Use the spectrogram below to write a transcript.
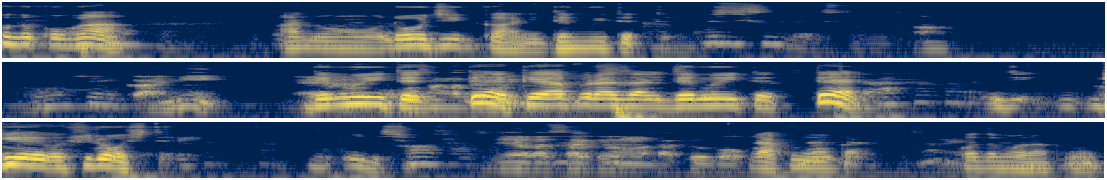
この子が、あの、老人会に出向いてってるんですよ。老人会に、出向いてって、ケアプラザに出向いてって、芸を披露してる。いいでしょ。それが先ほどの落語会。落語会。子供落語会。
